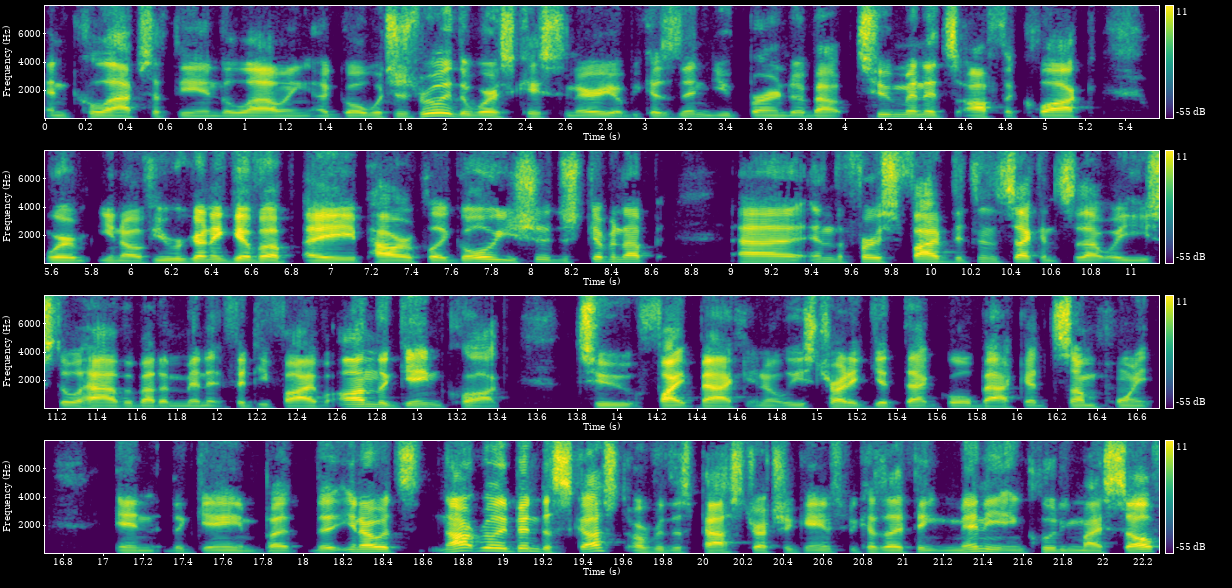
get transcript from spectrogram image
and collapse at the end, allowing a goal, which is really the worst case scenario because then you burned about two minutes off the clock. Where, you know, if you were going to give up a power play goal, you should have just given up uh, in the first five to 10 seconds. So that way you still have about a minute 55 on the game clock to fight back and at least try to get that goal back at some point in the game. But the, you know, it's not really been discussed over this past stretch of games because I think many, including myself,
